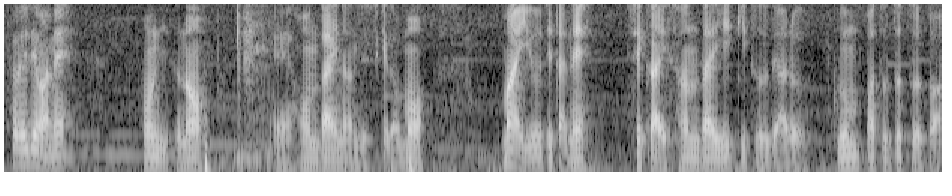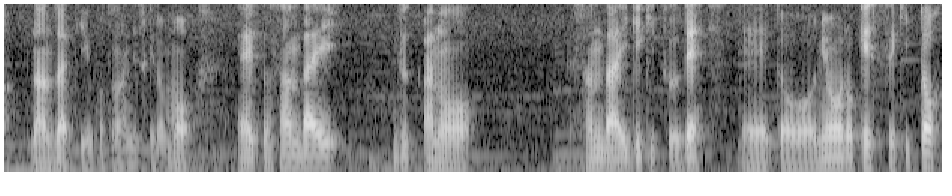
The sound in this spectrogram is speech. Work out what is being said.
それではね本日の、えー、本題なんですけども前言うてたね世界三大激痛である群発頭痛とは何ぞやっていうことなんですけどもえっ、ー、と三大ずあの三大激痛でえっ、ー、と尿路結石と、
